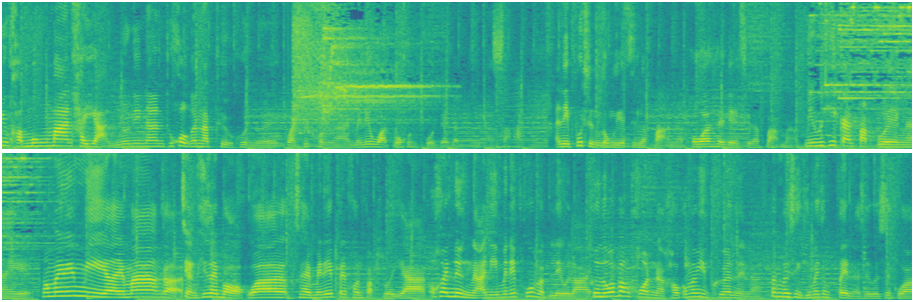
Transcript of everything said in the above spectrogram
มีความมุ่งมั่นขยันนู่นนี่นั่น ทุกคนก็นับถือคุณเลย วันที่ผลงานไม่ได้วัดว่าคุณพูดได้แบบทีภาษา อันนี้พูดถึงโรงเรียนศิลปะนะเพราะว่าเคยเรียนศิลปะมา มีวิธีการปรับตัวยังไง ก็ไม่ได้มีอะไรมากอะอย่างที่ไซบอกว่าไซไม่ได้เป็นคนปรับตัวยากโอเคหนึ่งนะอันนี้ไม่ได้พูดแบบเลวร้ายคือรู้ว่าบางคนอะเขาก็ไม่มีเพื่อนเลยนะเป็นเป็นสิ่งที่ไม่จำเป็นอะไซรู้สึกว่า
